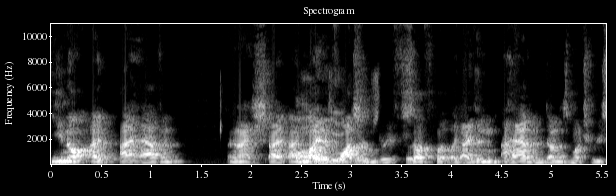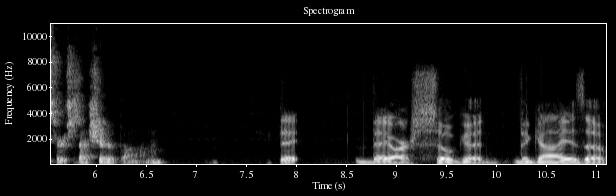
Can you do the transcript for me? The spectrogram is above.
You know, I I haven't, and I I, I oh, might have dude, watched some brief stuff, but like I didn't. I haven't done as much research as I should have done on him. They are so good. The guy is a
